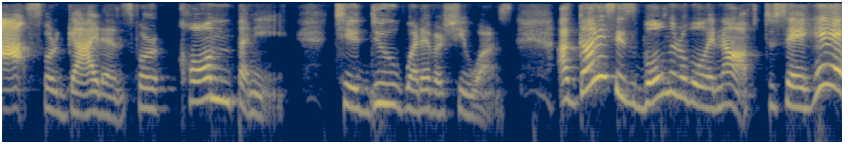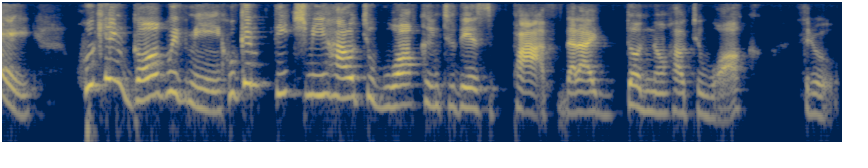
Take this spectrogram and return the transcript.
ask for guidance, for company to do whatever she wants. A goddess is vulnerable enough to say, hey, who can go with me? Who can teach me how to walk into this path that I don't know how to walk through?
